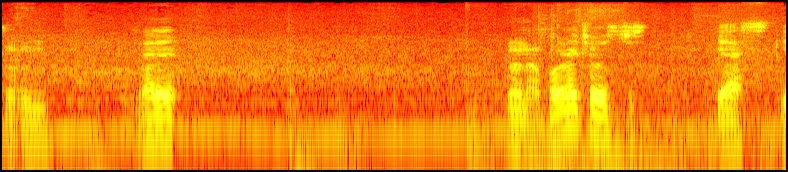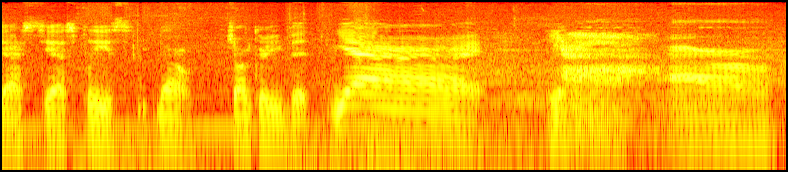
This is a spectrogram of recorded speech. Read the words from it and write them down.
something. Is that it? I don't know. Bo' Rai is just yes, yes, yes, please. No, Junker, you bit. Yeah, yeah. Ah.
